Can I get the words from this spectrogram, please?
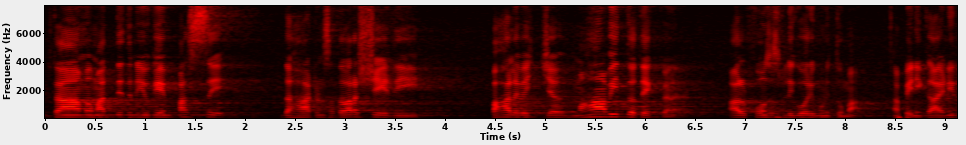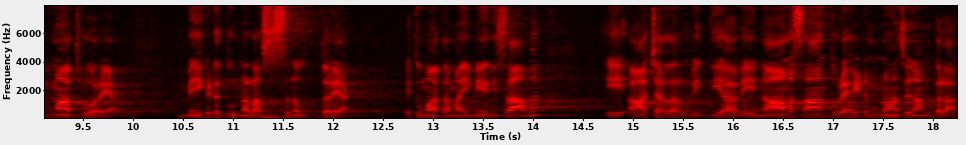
ඉතාම මධ්‍යතන යුගයෙන් පස්සේ 18 වන සතවර්ෂයේදී පහළ වෙච්ච මහා විද්වතෙක් වන අල්ෆෝන්සස් ලිගෝරි මුනිතුමා අපේ නිකායේ නිර්මාතෘවරයා මේකට දුන්න ලස්සන උත්තරයක් එතුමා තමයි මේ නිසාම ඒ ආචාර ධර්ම විද්‍යාවේ නාම සාන්තුරය හැටියට උන්වහන්සේ නම් කළා.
